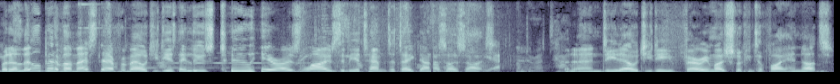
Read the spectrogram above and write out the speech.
But a little bit of a mess there from LGD as they lose two heroes' lives in the attempt to take down Ice Ice Ice. But indeed, LGD very much looking to fight him nuts.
